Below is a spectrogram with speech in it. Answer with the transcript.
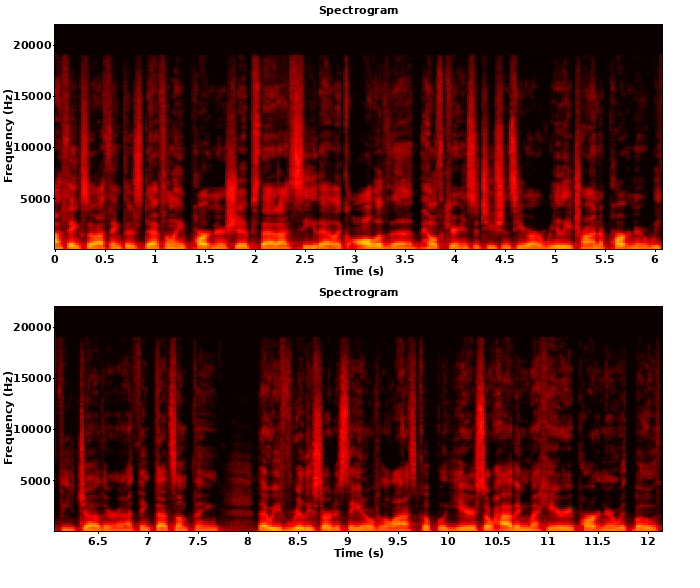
I think so. I think there's definitely partnerships that I see that like all of the healthcare institutions here are really trying to partner with each other, and I think that's something that we've really started seeing over the last couple of years. So having Meharry partner with both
